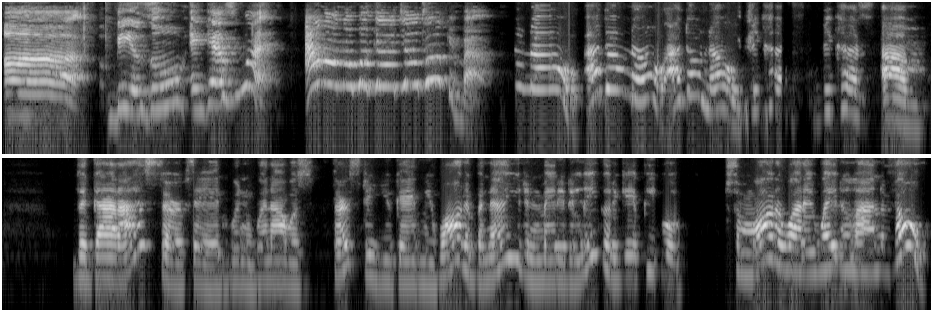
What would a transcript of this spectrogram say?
uh via zoom. And guess what? I don't know what god y'all talking about. I don't know. I don't know. I don't know. Because because um the God I serve said when when I was thirsty, you gave me water, but now you didn't made it illegal to give people some water while they wait in line to vote.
